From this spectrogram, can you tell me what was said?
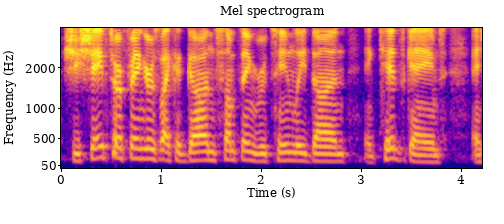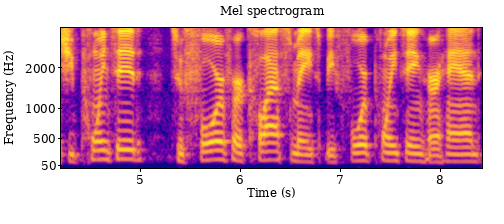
She shaped her fingers like a gun, something routinely done in kids' games, and she pointed to four of her classmates before pointing her hand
